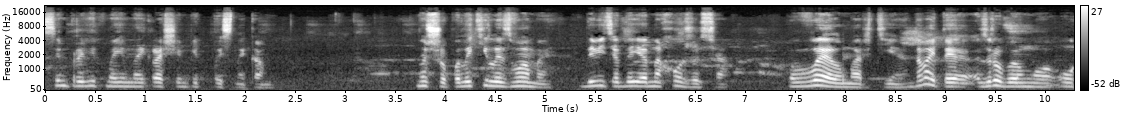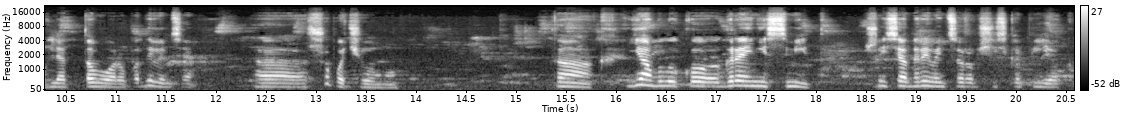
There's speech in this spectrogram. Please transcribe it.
Всім привіт моїм найкращим підписникам. Ну що, полетіли з вами. Дивіться, де я знаходжуся. В Велмарті. Давайте зробимо огляд товару, подивимося, е, що по чому. Так, яблуко Гренні Сміт 60 гривень 46 копійок.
